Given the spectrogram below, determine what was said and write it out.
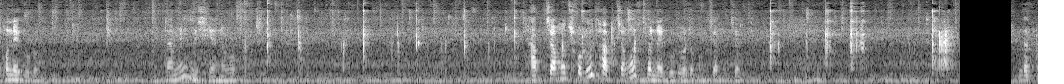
ধনে গুঁড়ো। এটা আমি মিশিয়ে নেব। হাফ চামচ হলুদ, হাফ চামচ ধনে গুঁড়ো এরকম চামচের। দেখো,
